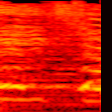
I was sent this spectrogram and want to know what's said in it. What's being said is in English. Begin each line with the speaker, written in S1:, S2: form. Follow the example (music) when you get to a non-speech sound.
S1: seeks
